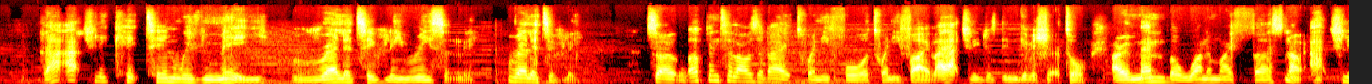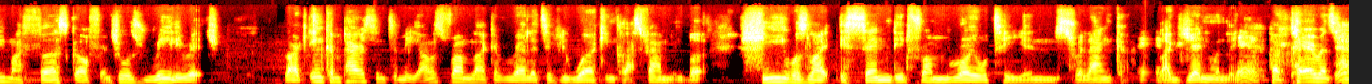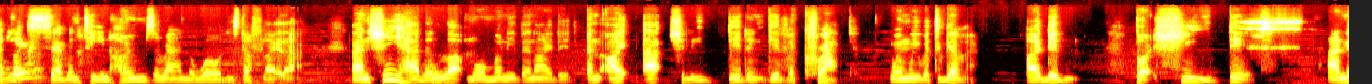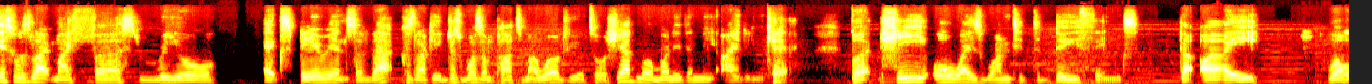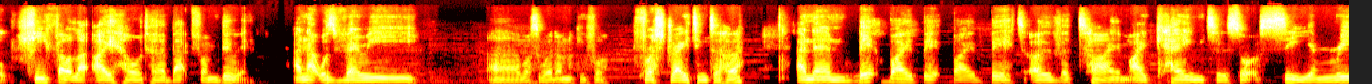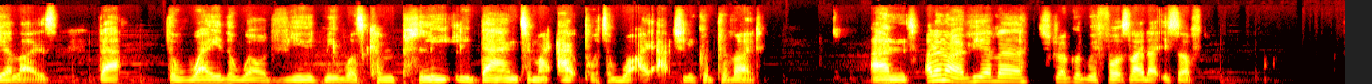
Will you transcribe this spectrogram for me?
that actually kicked in with me relatively recently. Relatively. So up until I was about 24, 25, I actually just didn't give a shit at all. I remember one of my first, no, actually my first girlfriend, she was really rich like in comparison to me i was from like a relatively working class family but she was like descended from royalty in sri lanka like genuinely. Her parents had like 17 homes around the world and stuff like that. And she had a lot more money than i did and i actually didn't give a crap when we were together. I didn't but she did. And this was like my first real experience of that because like it just wasn't part of my worldview at all. She had more money than me, I didn't care. But she always wanted to do things that I well, she felt like I held her back from doing. And that was very uh what's the word I'm looking for? Frustrating to her. And then bit by bit by bit over time, I came to sort of see and realize that the way the world viewed me was completely down to my output and what I actually could provide. And I don't know, have you ever struggled with thoughts like that yourself?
